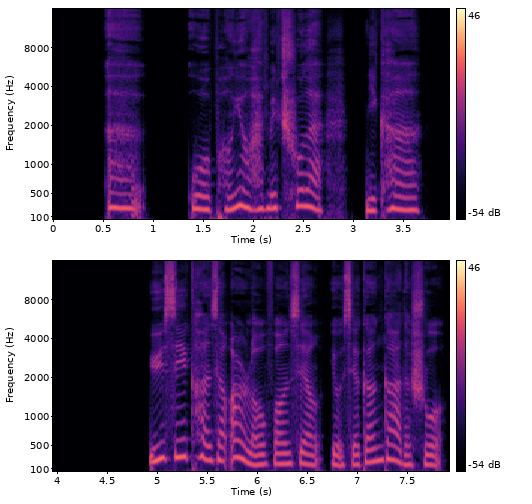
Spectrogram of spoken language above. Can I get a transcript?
“呃，我朋友还没出来，你看。”于西看向二楼方向，有些尴尬地说：“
